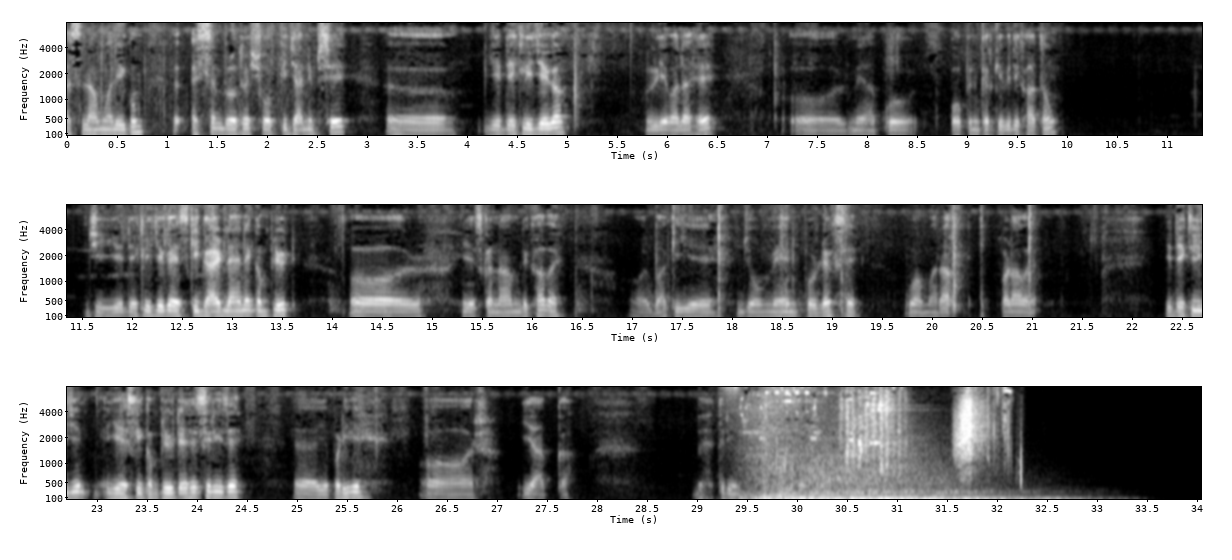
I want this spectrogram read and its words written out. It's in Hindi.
असलकुम एस एम ब्रोदर शॉप की जानब से ये देख लीजिएगा। ये वाला है, और मैं आपको ओपन करके भी दिखाता हूँ। जी, ये देख लीजिएगा, इसकी गाइडलाइन है कंप्लीट और ये इसका नाम लिखा हुआ है। और बाकी ये जो मेन प्रोडक्ट्स है, वो हमारा पड़ा हुआ है। ये देख लीजिए, ये इसकी कंप्लीट एसेसरीज़ है ये पड़ी है, और ये आपका da.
